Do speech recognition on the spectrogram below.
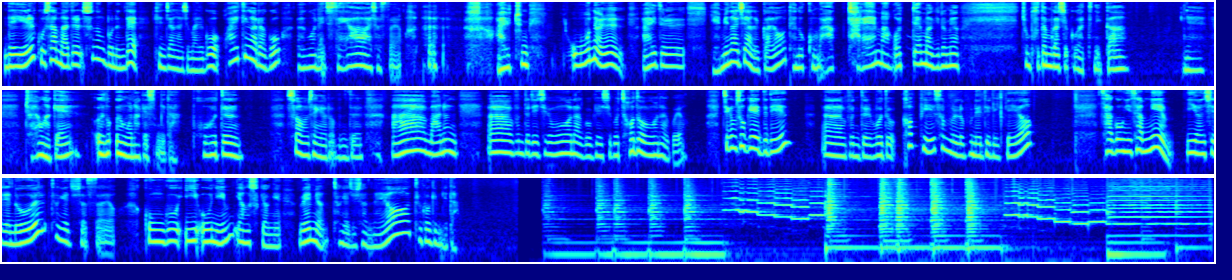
내일 고3 아들 수능 보는데 긴장하지 말고 화이팅 하라고 응원해주세요. 하셨어요. 아유, 좀, 오늘 아이들 예민하지 않을까요? 대놓고 막 잘해, 막 어때, 막 이러면 좀 부담 가질 것 같으니까, 네, 조용하게 응, 응원하겠습니다. 모든 수험생 여러분들. 아, 많은, 아, 분들이 지금 응원하고 계시고, 저도 응원하고요. 지금 소개해드린, 아, 분들 모두 커피 선물로 보내드릴게요. 4023님, 이현실의 노을 청해주셨어요. 0925님, 양수경의 외면 청해주셨네요. 두 곡입니다.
